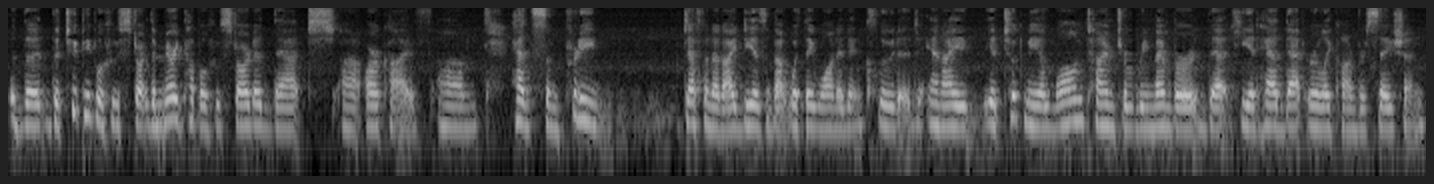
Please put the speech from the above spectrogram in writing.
the the two people who start the married couple who started that uh, archive um, had some pretty definite ideas about what they wanted included. And I, it took me a long time to remember that he had had that early conversation.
